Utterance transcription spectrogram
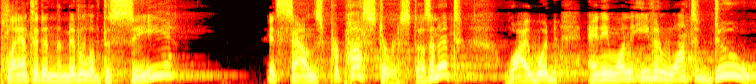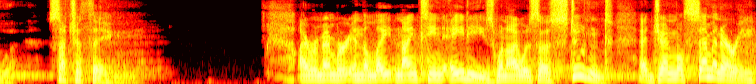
planted in the middle of the sea? It sounds preposterous, doesn't it? Why would anyone even want to do such a thing? I remember in the late 1980s when I was a student at General Seminary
